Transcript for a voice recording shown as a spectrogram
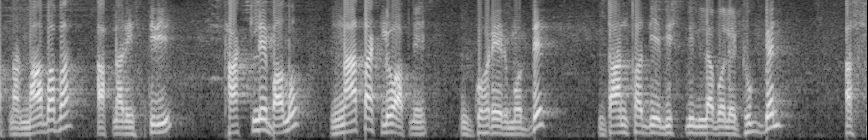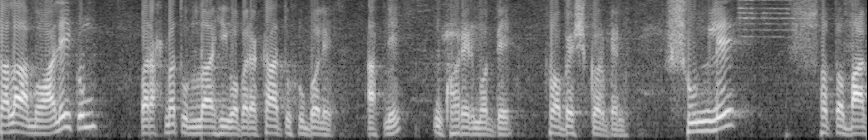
আপনার মা বাবা আপনার স্ত্রী থাকলে ভালো, না থাকলেও আপনি ঘরের মধ্যে ডান পা দিয়ে বিসমিল্লা বলে ঢুকবেন। আসসালামু আলাইকুম রহমতুল্লাহি ওবরাকাতুহু বলে আপনি ঘরের মধ্যে প্রবেশ করবেন। শুনলে শতভাগ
